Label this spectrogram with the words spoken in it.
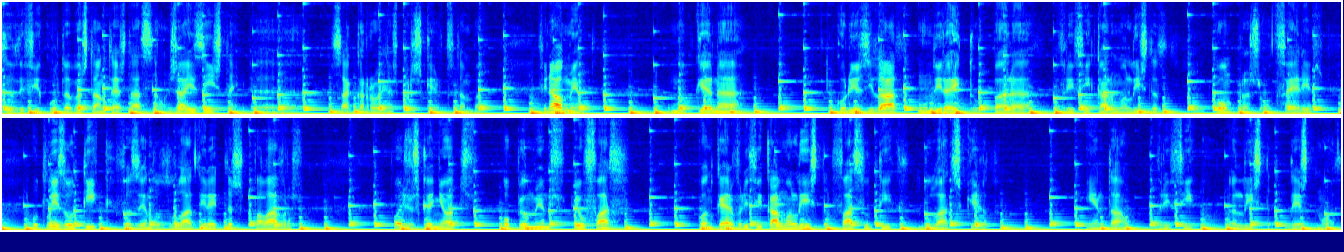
que dificulta bastante esta ação. Já existem uh, saca-rolhas para esquerdos também. Finalmente, uma pequena curiosidade, um direito para verificar uma lista de compras ou de férias, utiliza o TIC fazendo do lado direito das palavras. Pois os canhotos, ou pelo menos eu faço, quando quero verificar uma lista, faço o TIC do lado esquerdo. E então verifico a lista deste modo.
